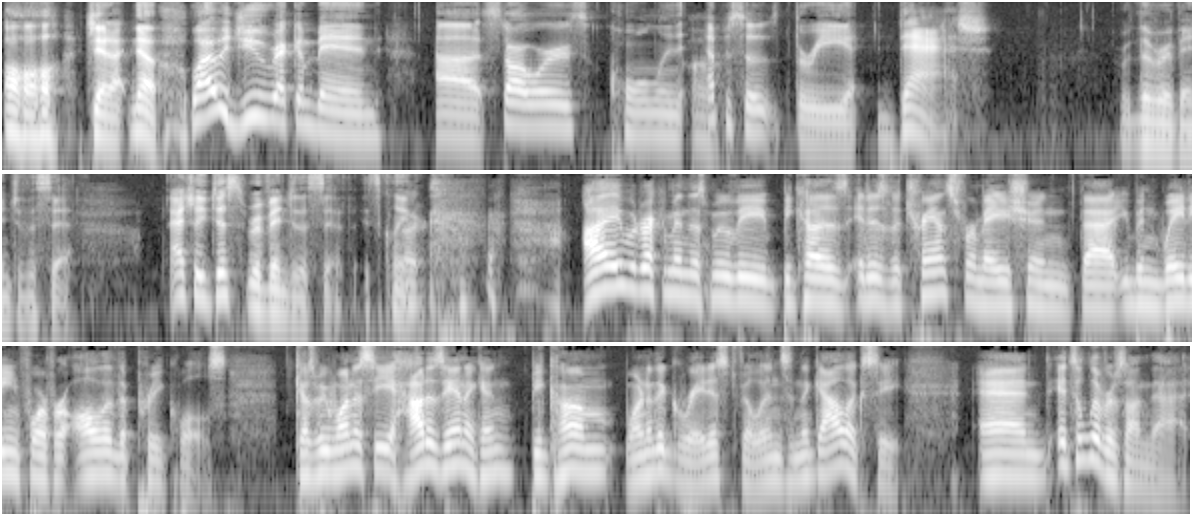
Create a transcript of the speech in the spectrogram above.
all Jedi? No, why would you recommend uh Star Wars colon episode 3 dash The Revenge of the Sith? Actually, just Revenge of the Sith. It's cleaner. I would recommend this movie because it is the transformation that you've been waiting for for all of the prequels. Because we want to see how does Anakin become one of the greatest villains in the galaxy, and it delivers on that.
